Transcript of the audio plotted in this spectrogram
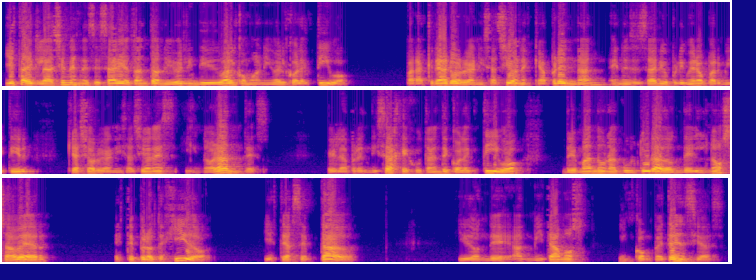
Y esta declaración es necesaria tanto a nivel individual como a nivel colectivo. Para crear organizaciones que aprendan, es necesario primero permitir que haya organizaciones ignorantes. El aprendizaje justamente colectivo demanda una cultura donde el no saber esté protegido y esté aceptado, y donde admitamos incompetencias,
